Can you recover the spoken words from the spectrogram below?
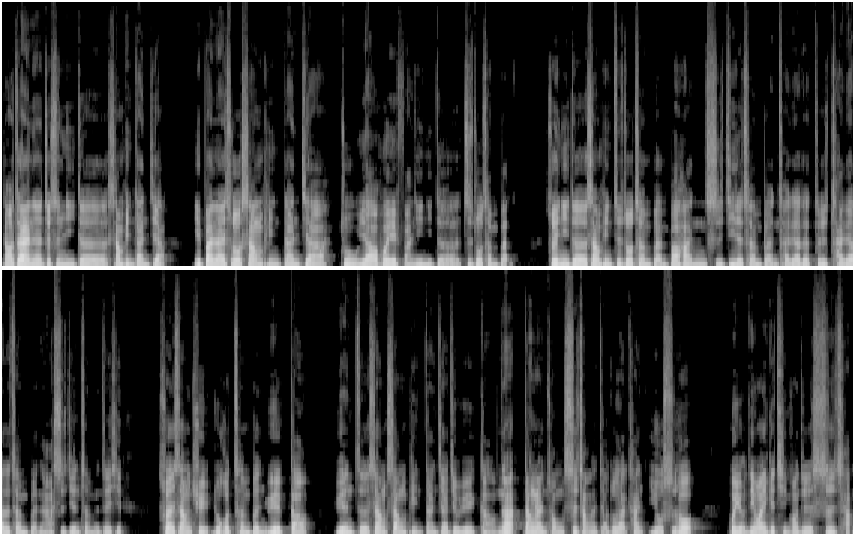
然后再来呢，就是你的商品单价。一般来说，商品单价主要会反映你的制作成本，所以你的商品制作成本包含实际的成本、材料的，就是材料的成本啊、时间成本这些算上去，如果成本越高，原则上，商品单价就越高。那当然，从市场的角度来看，有时候会有另外一个情况，就是市场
